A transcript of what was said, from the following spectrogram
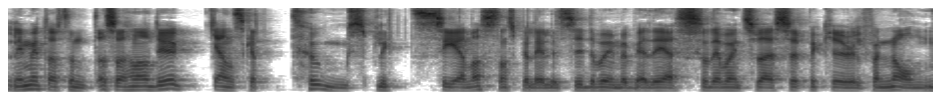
Limit haft alltså han hade ju ganska tung split senast han spelade LEC, det var ju med BDS så det var inte sådär superkul för någon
